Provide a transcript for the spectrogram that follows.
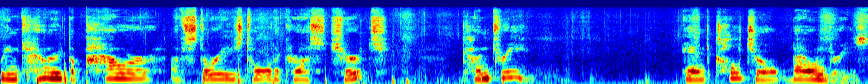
We encountered the power of stories told across church, country, and cultural boundaries.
